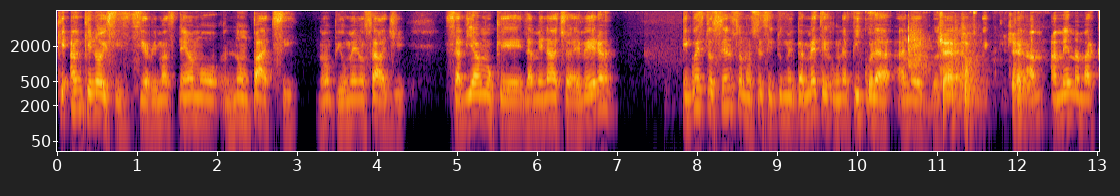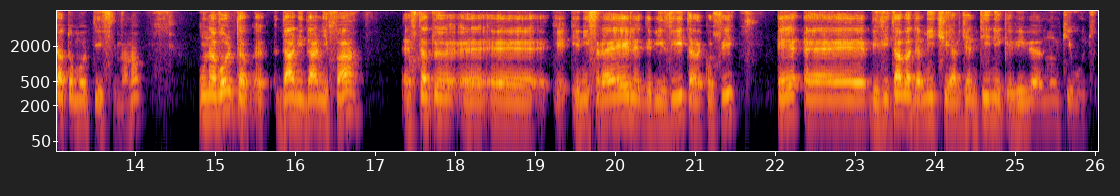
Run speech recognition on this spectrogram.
che anche noi si, si rimaniamo non pazzi, no? più o meno saggi, sappiamo che la minaccia è vera. In questo senso, non so se tu mi permetti una piccola aneddota. Certo, certo. A, a, me mi ha marcato moltissimo. No? Una volta, eh, d'anni, d'anni fa, è stato eh, eh, in Israele di visita così e eh, visitava degli amici argentini che vivevano in un kibbutz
